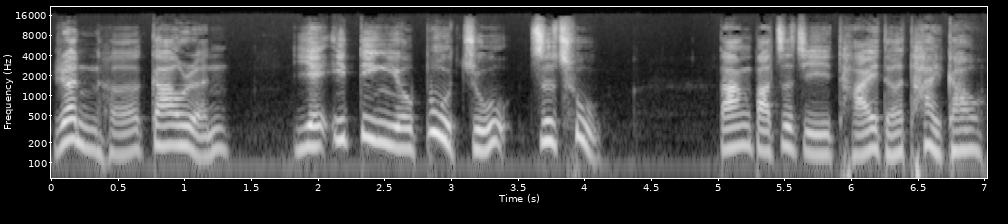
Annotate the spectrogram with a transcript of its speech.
任何高人也一定有不足之处。当把自己抬得太高，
